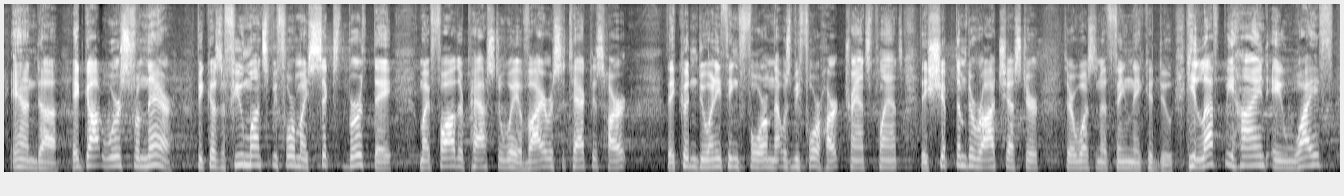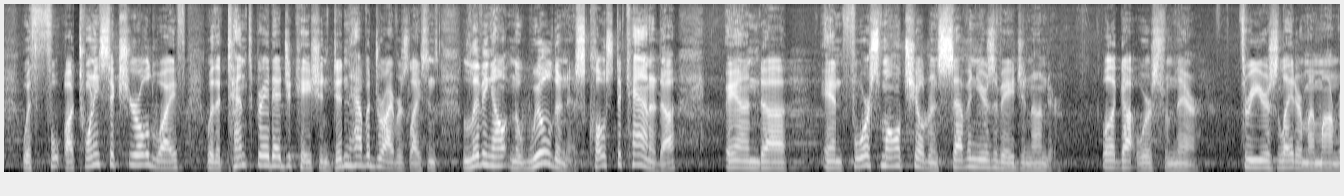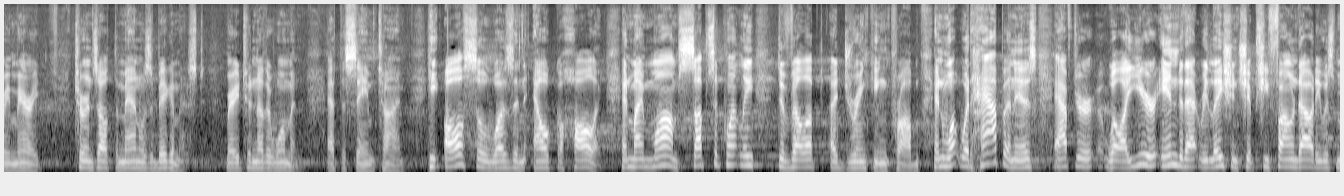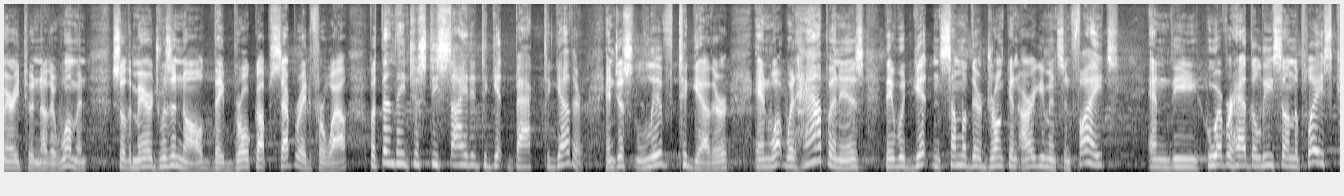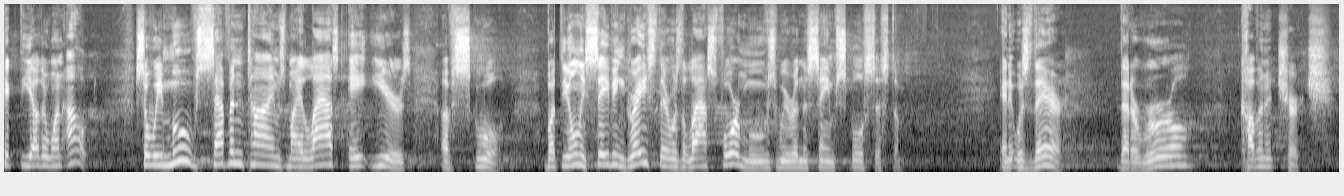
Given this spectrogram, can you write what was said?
And uh, it got worse from there because a few months before my sixth birthday, my father passed away. A virus attacked his heart. They couldn't do anything for him. That was before heart transplants. They shipped him to Rochester. There wasn't a thing they could do. He left behind a wife with a 26 year old wife with a 10th grade education, didn't have a driver's license, living out in the wilderness close to Canada, and, uh, and four small children, seven years of age and under. Well, it got worse from there. Three years later, my mom remarried. Turns out the man was a bigamist married to another woman at the same time. He also was an alcoholic. And my mom subsequently developed a drinking problem. And what would happen is, after, well, a year into that relationship, she found out he was married to another woman. So the marriage was annulled. They broke up, separated for a while, but then they just decided to get back together and just live together. And what would happen is, they would get in some of their drunken arguments and fights, and the, whoever had the lease on the place kicked the other one out. So we moved seven times my last eight years of school. But the only saving grace there was the last four moves, we were in the same school system. And it was there that a rural covenant church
